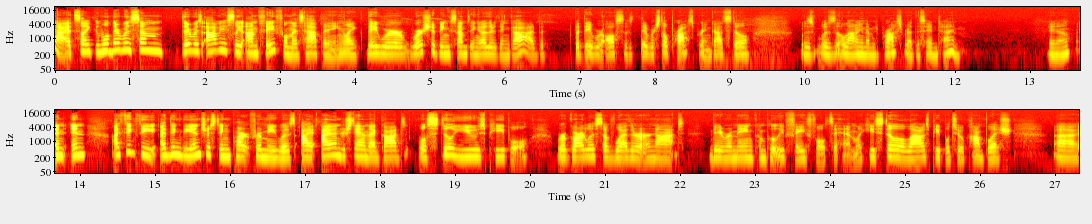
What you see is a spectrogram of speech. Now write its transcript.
Yeah, it's like well there was some there was obviously unfaithfulness happening. Like they were worshiping something other than God, but but they were also they were still prospering. God still was was allowing them to prosper at the same time. You know? And and I think the I think the interesting part for me was I, I understand that God will still use people regardless of whether or not they remain completely faithful to him. Like he still allows people to accomplish uh,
